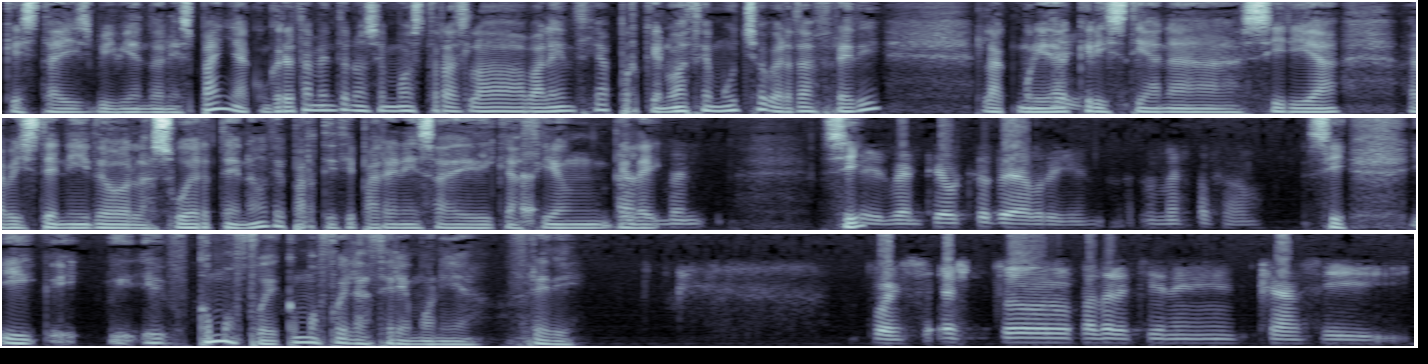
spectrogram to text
que estáis viviendo en España. Concretamente nos hemos trasladado a Valencia porque no hace mucho, ¿verdad, Freddy? La comunidad cristiana siria habéis tenido la suerte, ¿no?, de participar en esa dedicación de la... Sí. El 28 de abril, el mes pasado. Sí. ¿Y, cómo fue? ¿Cómo fue la ceremonia, Freddy? Pues esto, padre, tiene casi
